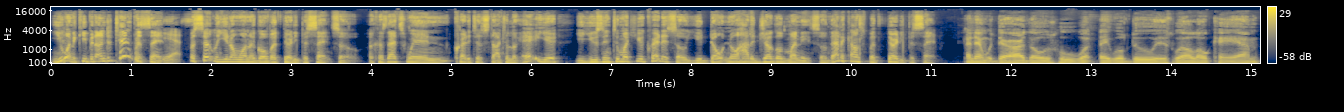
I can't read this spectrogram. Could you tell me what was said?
you want to keep it under ten percent. Yes. but certainly you don't want to go over thirty percent. So because that's when creditors start to look, hey, you're you're using too much of your credit, so you don't know how to juggle money. So that accounts for thirty percent. And then there are those who what they will do is, well, okay, I'm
